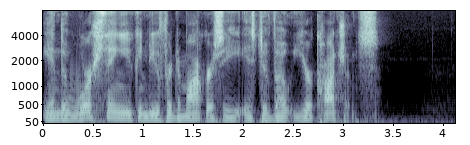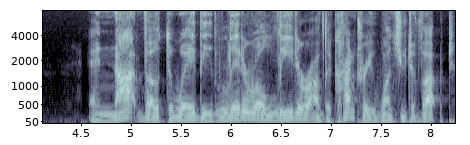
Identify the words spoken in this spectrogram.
And the worst thing you can do for democracy is to vote your conscience and not vote the way the literal leader of the country wants you to vote.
